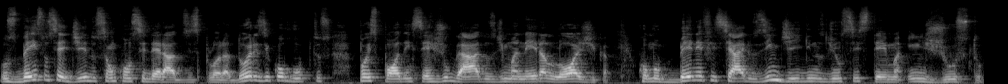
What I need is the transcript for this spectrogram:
Os bem-sucedidos são considerados exploradores e corruptos, pois podem ser julgados de maneira lógica como beneficiários indignos de um sistema injusto.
